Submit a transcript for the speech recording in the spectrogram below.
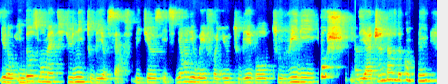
you know, in those moments, you need to be yourself because it's the only way for you to be able to really push the agenda of the company,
